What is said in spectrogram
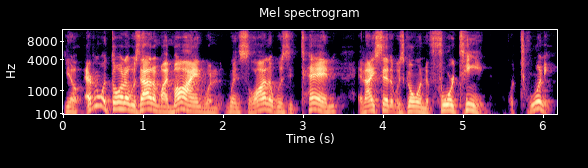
You know, everyone thought I was out of my mind when when Solana was at 10 and I said it was going to 14 or 20.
